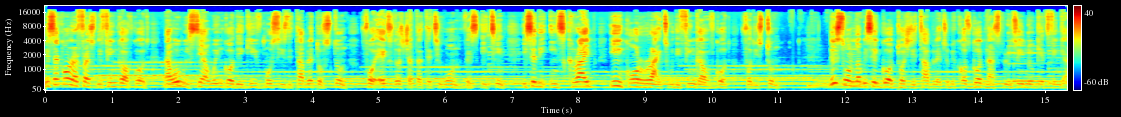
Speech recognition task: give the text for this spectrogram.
The second reference to the finger of God now when we see and when God they give Moses the tablet of stone for Exodus chapter 31 verse 18. He said the inscribe he can write with the finger of God for the stone. This one not be say God touch the tablet because God na spirit, so he no get finger.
